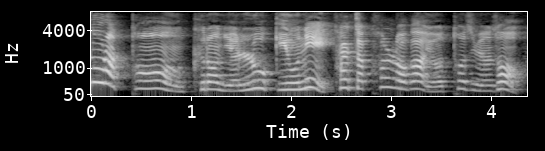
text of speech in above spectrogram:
노랗던 그런 yellow 기운이 살짝 컬러가 옅어지면서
